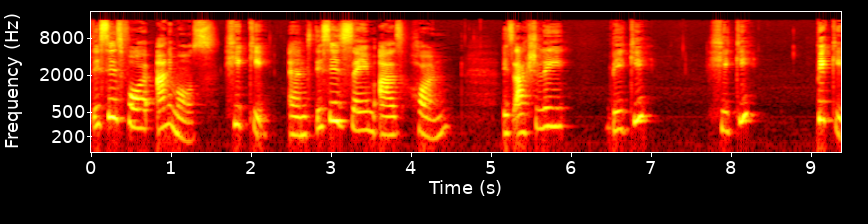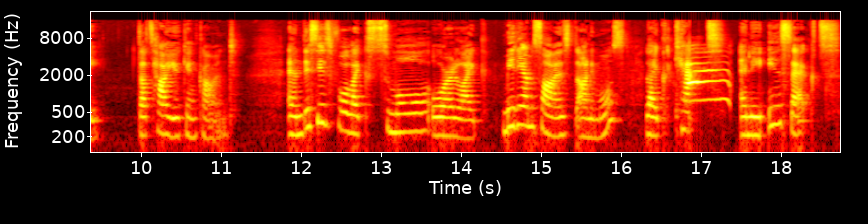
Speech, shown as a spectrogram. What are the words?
this is for animals, hiki, and this is same as hon. It's actually biki, hiki, piki. That's how you can count. And this is for like small or like medium-sized animals like cats, any insects,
